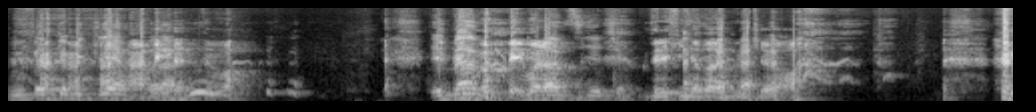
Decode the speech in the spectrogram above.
vous faites comme Hitler. Voilà. Et bam, et voilà. vous allez finir dans la bunker.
